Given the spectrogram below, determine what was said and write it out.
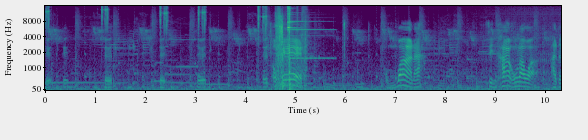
ตึ๊ดตึ๊ดตึ๊ดตึ๊ดตึ๊ดตึ๊ดโอเค ว่านะ สินค้าของเราอะ อาจจะ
